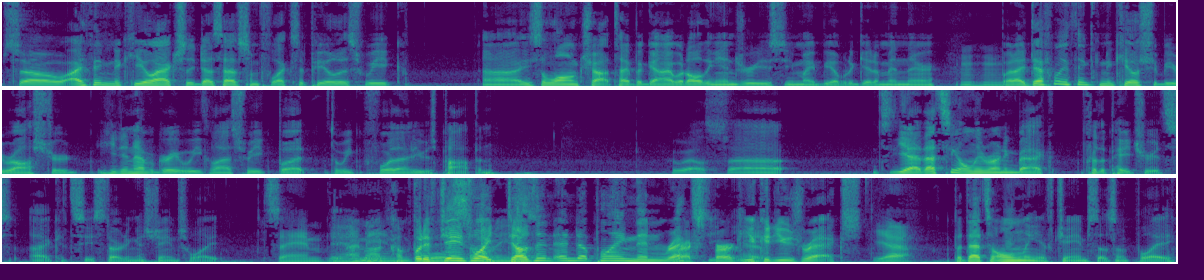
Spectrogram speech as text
so I think N'Keal actually does have some flex appeal this week. Uh, he's a long shot type of guy with all the injuries. You might be able to get him in there. hmm But I definitely think N'Keal should be rostered. He didn't have a great week last week, but the week before that he was popping. Who else? Uh, yeah, that's the only running back for the Patriots I could see starting as James White. Same. Yeah, I I'm not mean, comfortable But if James White doesn't end up playing, then Rex, Rex you- Burkhead. you could use Rex. yeah. But that's only if James doesn't play.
